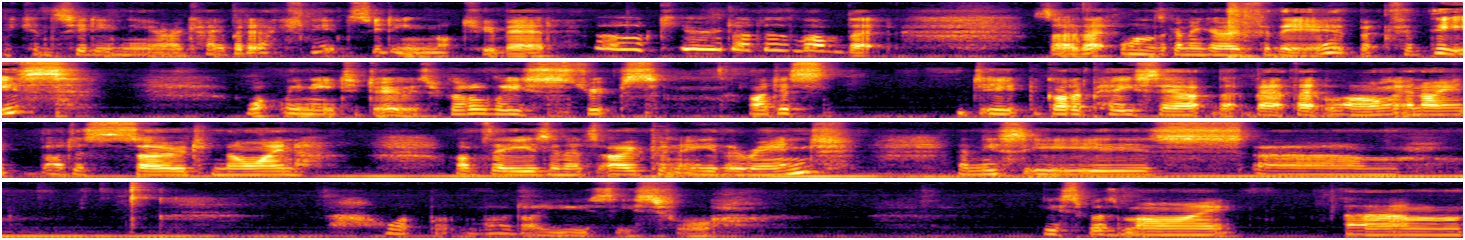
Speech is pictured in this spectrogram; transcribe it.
it can sit in there okay? But actually it's sitting not too bad. Oh cute I just love that. So that one's going to go for there but for this what we need to do is we've got all these strips. I just got a piece out that about that long and I, I just sewed nine of these and it's open either end. And this is um, what, what, what I use this for? This was my, um,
